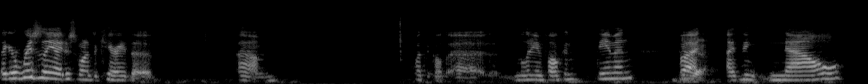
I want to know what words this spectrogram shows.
like originally I just wanted to carry the, um, what they call it, uh, Millennium Falcon theme in, but Yeah. I think now,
